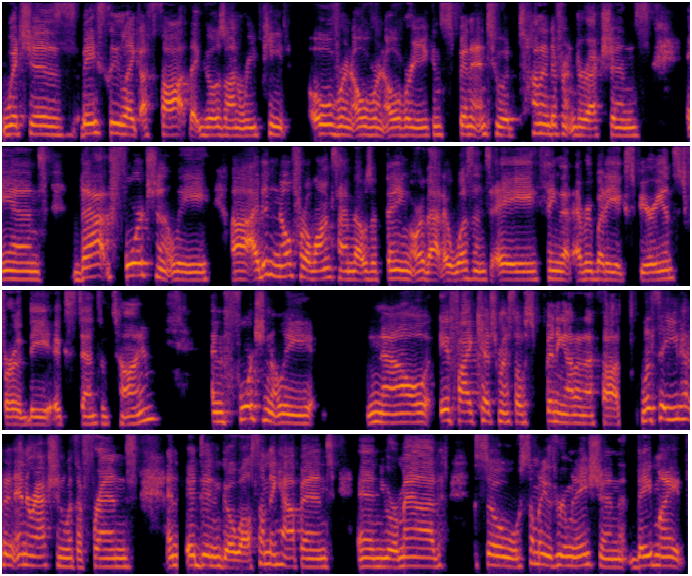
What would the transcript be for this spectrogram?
which is basically like a thought that goes on repeat over and over and over. You can spin it into a ton of different directions. And that, fortunately, uh, I didn't know for a long time that was a thing or that it wasn't a thing that everybody experienced for the extent of time. And fortunately, now if i catch myself spinning out on a thought let's say you had an interaction with a friend and it didn't go well something happened and you were mad. So somebody with rumination they might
